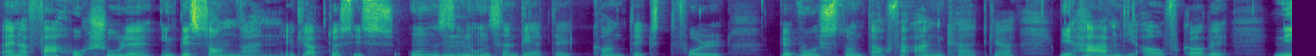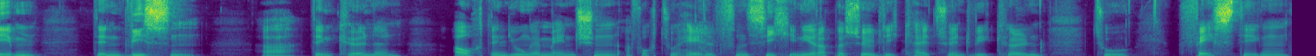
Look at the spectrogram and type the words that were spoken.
einer Fachhochschule im Besonderen. Ich glaube, das ist uns mhm. in unserem Wertekontext voll bewusst und auch verankert. Ja. Wir haben die Aufgabe, neben dem Wissen, äh, dem Können, auch den jungen Menschen einfach zu helfen, sich in ihrer Persönlichkeit zu entwickeln, zu festigen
